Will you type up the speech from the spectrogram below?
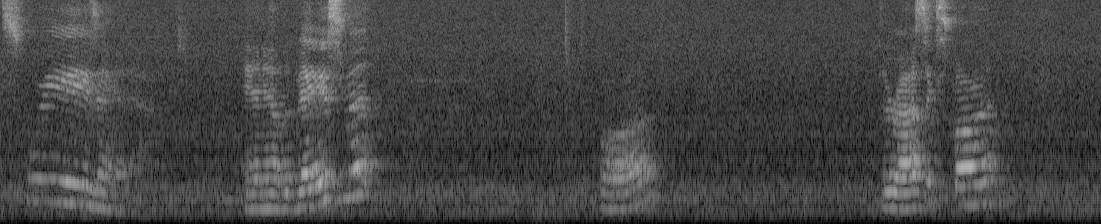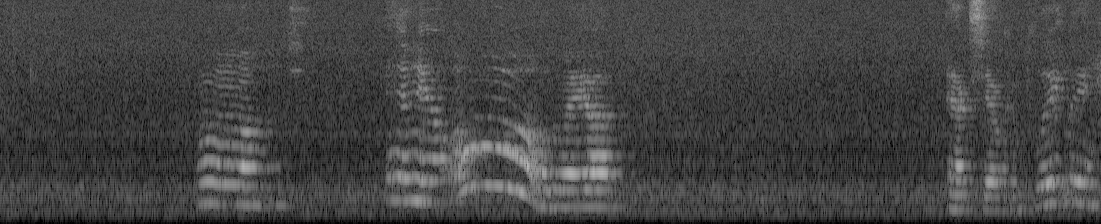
Squeezing it out. Inhale the basement. Pause. Thoracic spine. Pause. Um, inhale all the way up. Exhale completely.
